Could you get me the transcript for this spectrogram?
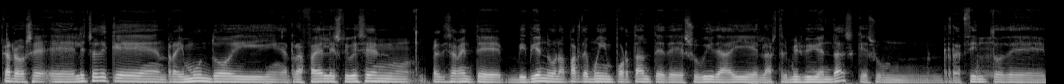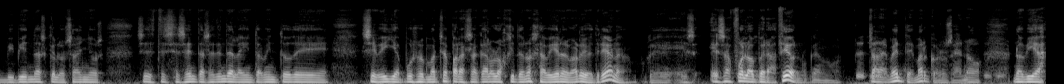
Claro, el hecho de que Raimundo y Rafael estuviesen precisamente viviendo una parte muy importante de su vida ahí en las 3.000 viviendas, que es un recinto mm. de viviendas que en los años 60, 70 el Ayuntamiento de Sevilla puso en marcha para sacar a los gitanos que había en el barrio de Triana. Porque esa fue la operación, claramente, Marcos. O sea, no, no había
